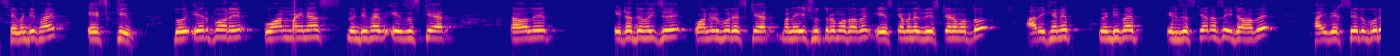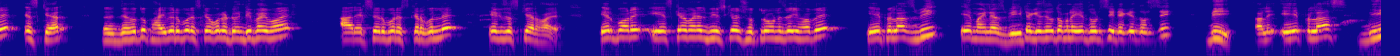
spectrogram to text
সেভেন্টি ফাইভ এক্স কিউব তো এরপরে one minus twenty five x square তাহলে এটাতে হয়েছে ওয়ানের উপর স্কোয়ার মানে এই সূত্রের মতো হবে এ স্কোয়ার মাইনাস বি স্কোয়ারের মতো। আর এখানে টোয়েন্টি ফাইভ এক্স স্কোয়ার আছে, এটা হবে ফাইভ এক্সের উপরে স্কোয়ার যেহেতু ফাইভের উপর স্কোয়ার করলে টোয়েন্টি ফাইভ হয়, আর এক্সের উপর স্কোয়ার করলে এক্স স্কোয়ার হয়। এরপরে a square minus b square সূত্র অনুযায়ী হবে a plus b a minus b এটাকে যেহেতু আমরা এ ধরছি, এটাকে ধরছি বি তাহলে এ প্লাস বি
